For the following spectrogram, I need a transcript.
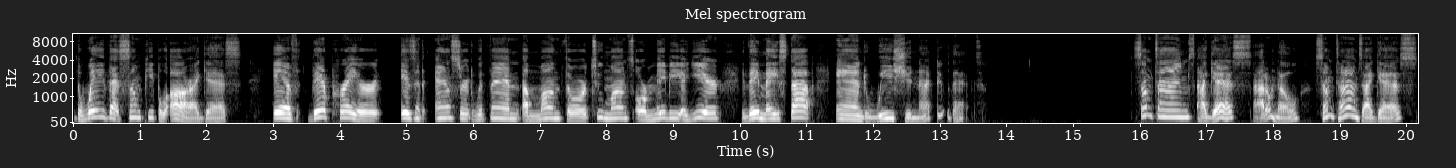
the way that some people are, I guess, if their prayer isn't answered within a month or two months or maybe a year, they may stop, and we should not do that. Sometimes, I guess, I don't know, sometimes, I guess,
